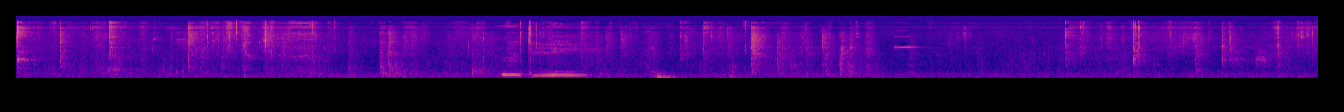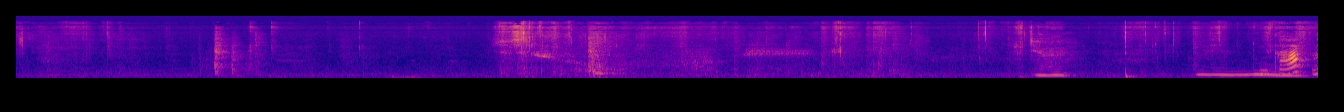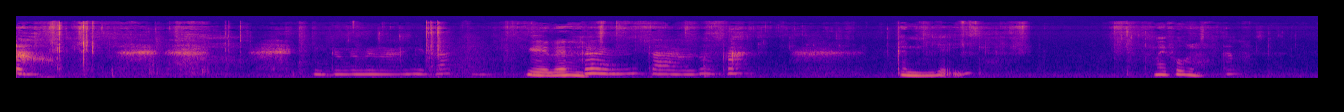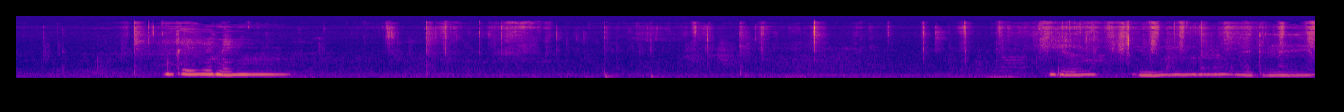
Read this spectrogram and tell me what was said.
Lên Cần kinh vậy? Mấy phút rồi. Ok cái này giờ mày từ lại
